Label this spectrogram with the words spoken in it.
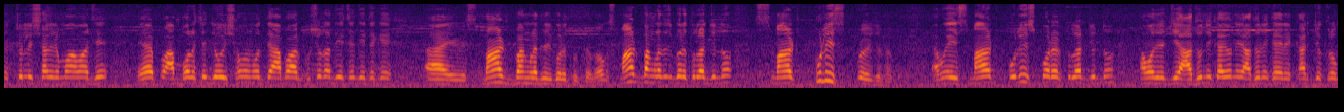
একচল্লিশ সালের মাঝে বলেছেন যে, ওই সময়ের মধ্যে আবার ঘোষণা দিয়েছে যে, এটাকে স্মার্ট বাংলাদেশ গড়ে তুলতে হবে এবং স্মার্ট বাংলাদেশ গড়ে তোলার জন্য স্মার্ট পুলিশ প্রয়োজন হবে। এবং এই স্মার্ট পুলিশ পরের তোলার জন্য আমাদের যে আধুনিকায়ন এই আধুনিকায়নের কার্যক্রম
